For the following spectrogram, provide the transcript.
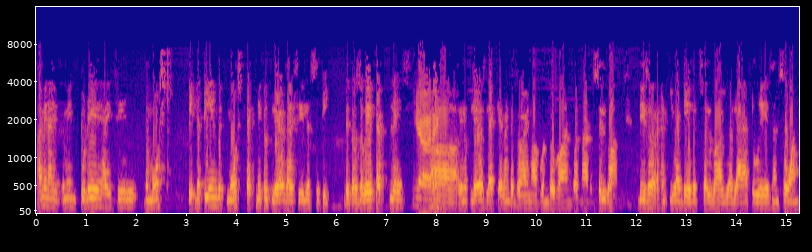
I mean, I, I mean, today I feel the most, the team with most technical players I feel is City. Because the way Pep plays, yeah, right. uh, you know, players like Kevin De Bruyne, or Gundogan, Bernardo Silva, these are, and you have David Silva, you have Yaya Toure and so on,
